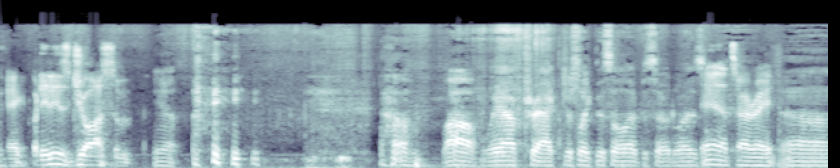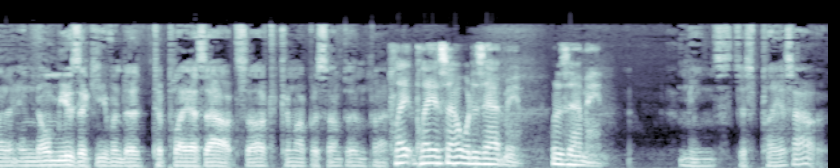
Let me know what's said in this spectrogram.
Okay, but it is jawsome. Yeah. oh, wow, way off track, just like this whole episode was. Yeah, that's all right. Uh, and no music even to, to play us out, so I'll have to come up with something. But Play play us out. What does that mean? What does that mean? it means just play us out.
